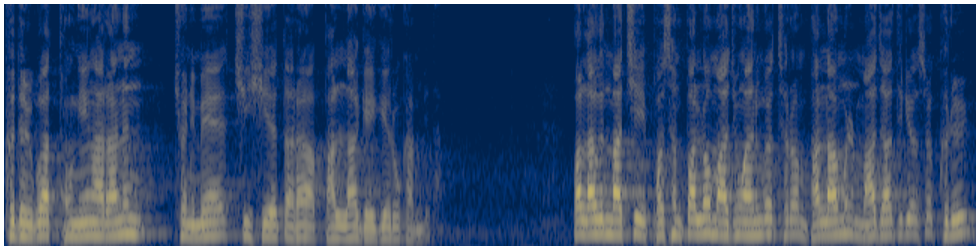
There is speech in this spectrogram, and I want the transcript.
그들과 동행하라는 주님의 지시에 따라 발락에게로 갑니다. 발락은 마치 버선발로 마중하는 것처럼 발람을 맞아들여서 그를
